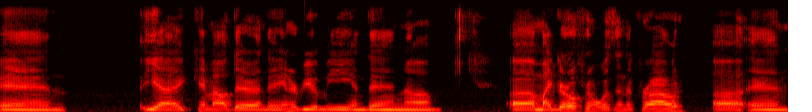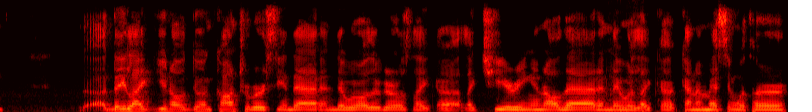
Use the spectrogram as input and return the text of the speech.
and yeah, I came out there and they interviewed me, and then um, uh, my girlfriend was in the crowd, uh, and uh, they like you know doing controversy and that, and there were other girls like uh, like cheering and all that, and they were like uh, kind of messing with her,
